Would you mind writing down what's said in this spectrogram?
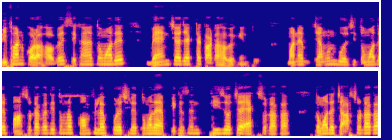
রিফান্ড করা হবে, সেখানে তোমাদের ব্যাংক চার্জ একটা কাটা হবে কিন্তু। মানে যেমন বলছি, তোমাদের পাঁচশো টাকা দিয়ে তোমরা ফর্ম ফিল আপ করেছিলে, তোমাদের অ্যাপ্লিকেশন ফিজ হচ্ছে একশো টাকা, তোমাদের চারশো টাকা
